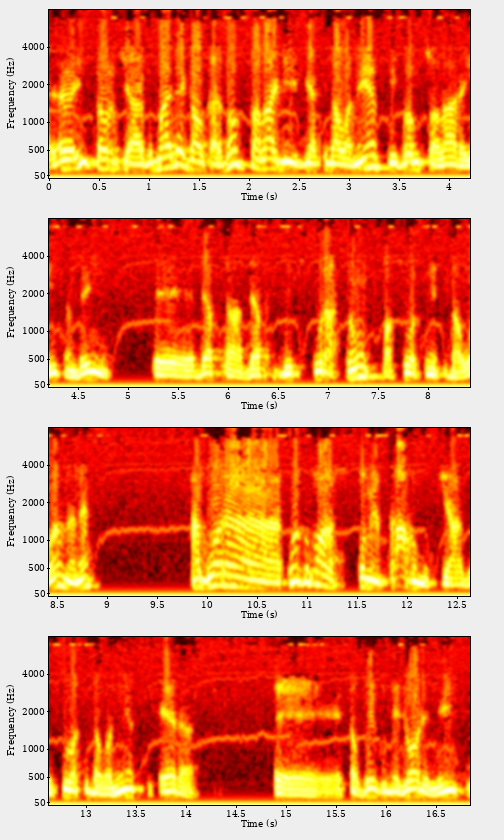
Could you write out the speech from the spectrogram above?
É, então, Tiago, mas legal, cara. Vamos falar de, de Aquidauanense, vamos falar aí também é, dessa, dessa, desse furacão que passou aqui em Aquidauana, né? Agora, quando nós comentávamos, Thiago, que o Aquidauanense era é, talvez o melhor elenco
